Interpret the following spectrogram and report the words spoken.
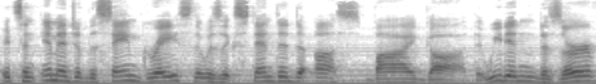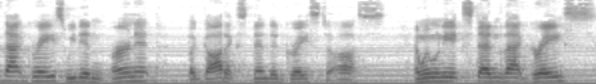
it's an image of the same grace that was extended to us by God. That we didn't deserve that grace, we didn't earn it, but God extended grace to us. And when we extend that grace,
